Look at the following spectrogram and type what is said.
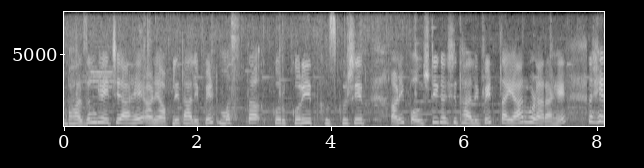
भाजून घ्यायची आहे आणि आपली थालीपीठ मस्त कुरकुरीत खुसखुशीत आणि पौष्टिक अशी थालीपीठ तयार होणार आहे. तर हे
